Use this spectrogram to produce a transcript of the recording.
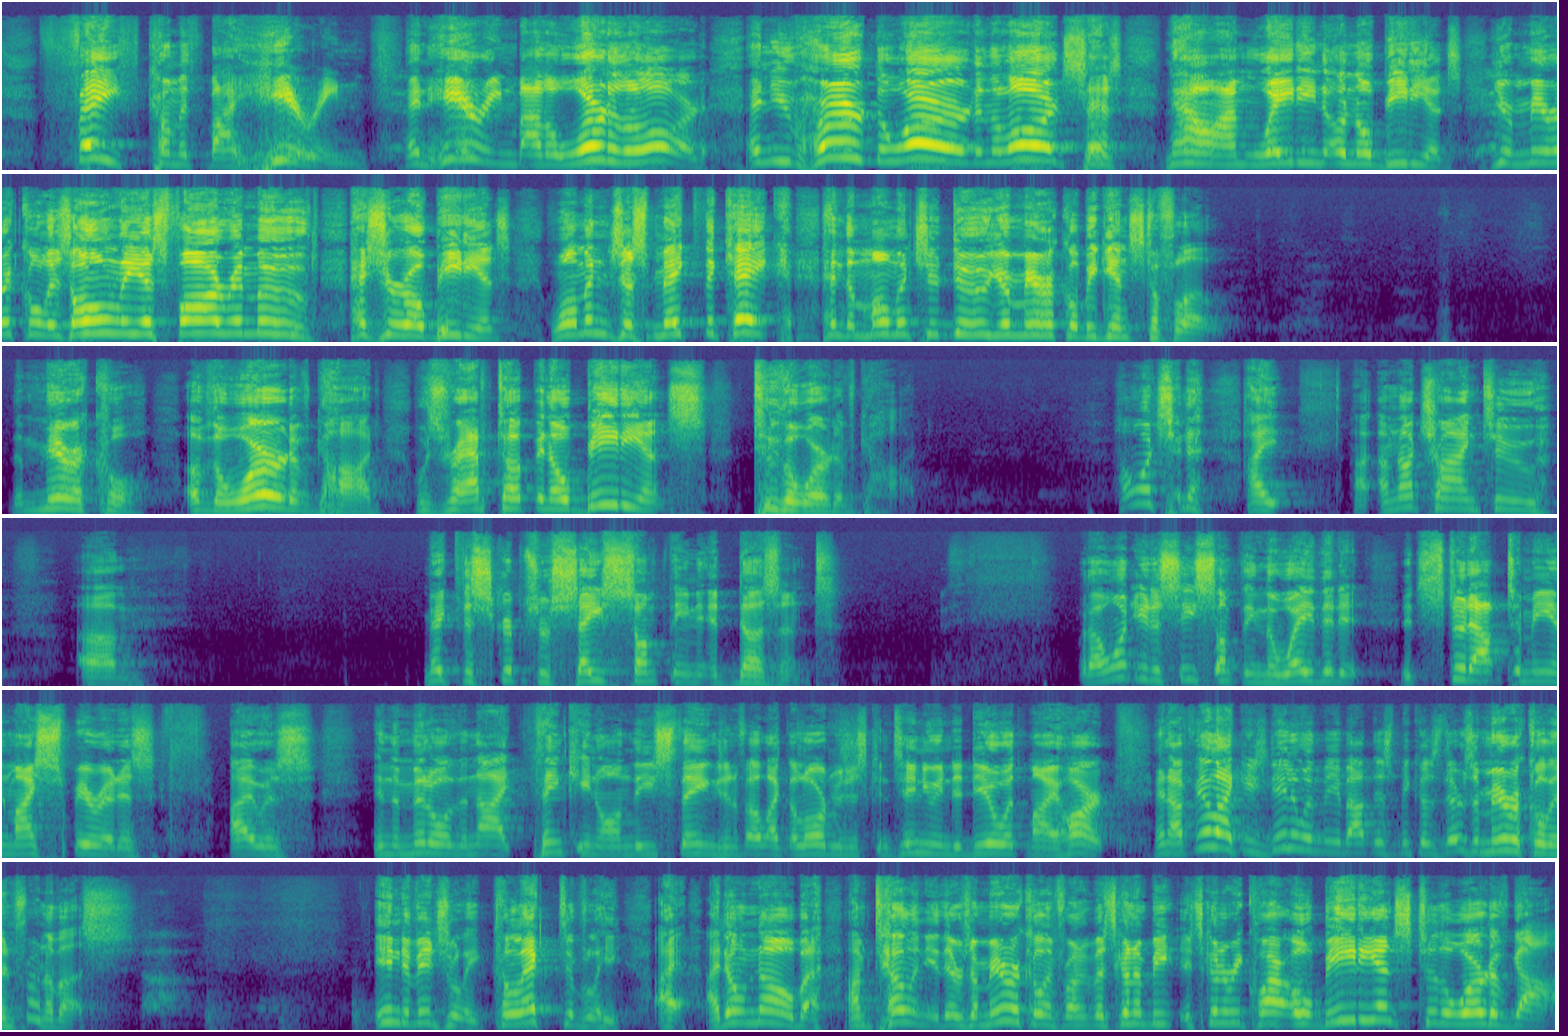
faith cometh by hearing, and hearing by the word of the Lord. And you've heard the word, and the Lord says, Now I'm waiting on obedience. Your miracle is only as far removed as your obedience. Woman, just make the cake, and the moment you do, your miracle begins to flow. The miracle of the Word of God was wrapped up in obedience to the Word of God. I want you to, I, I'm not trying to um, make the scripture say something it doesn't. But I want you to see something the way that it, it stood out to me in my spirit as I was in the middle of the night thinking on these things and it felt like the Lord was just continuing to deal with my heart. And I feel like He's dealing with me about this because there's a miracle in front of us. Individually, collectively, I, I don't know, but I'm telling you, there's a miracle in front of us. It's gonna be, it's gonna require obedience to the Word of God.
